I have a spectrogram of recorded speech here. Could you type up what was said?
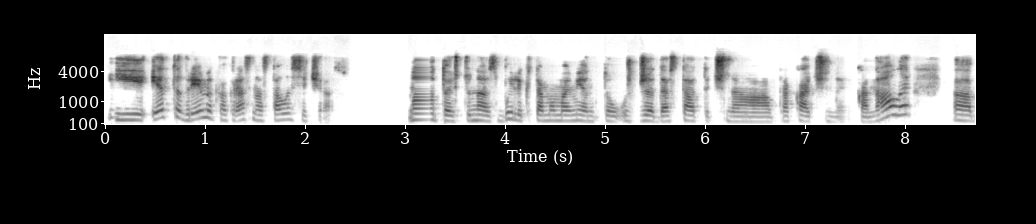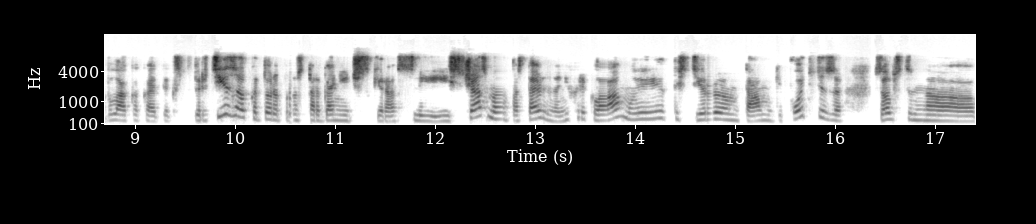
И это время как раз настало сейчас. Ну, то есть у нас были к тому моменту уже достаточно прокачанные каналы, а, была какая-то экспертиза, которая просто органически росли, и сейчас мы поставили на них рекламу и тестируем там гипотезы, собственно,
